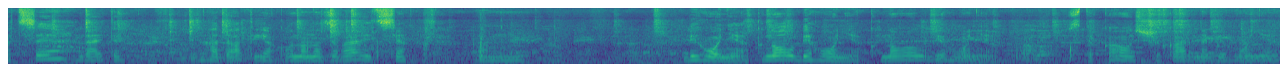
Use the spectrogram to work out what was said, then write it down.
а це дайте згадати, як воно називається. Ем, бігонія, кнол бігонія, кнол бігонія. Ось така ось шикарна бігонія.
